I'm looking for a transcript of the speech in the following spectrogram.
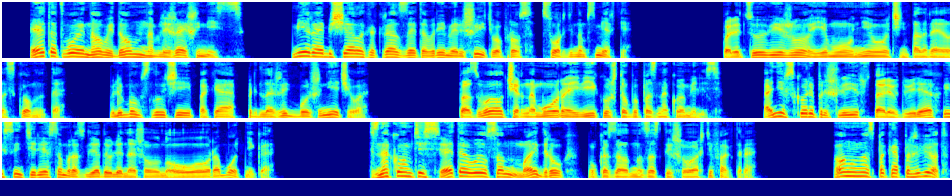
— «это твой новый дом на ближайший месяц. Мира обещала как раз за это время решить вопрос с Орденом Смерти». По лицу вижу, ему не очень понравилась комната. В любом случае, пока предложить больше нечего. Позвал Черномора и Вику, чтобы познакомились. Они вскоре пришли, встали в дверях и с интересом разглядывали нашего нового работника. «Знакомьтесь, это Уилсон, мой друг», — указал на застывшего артефактора. «Он у нас пока поживет.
